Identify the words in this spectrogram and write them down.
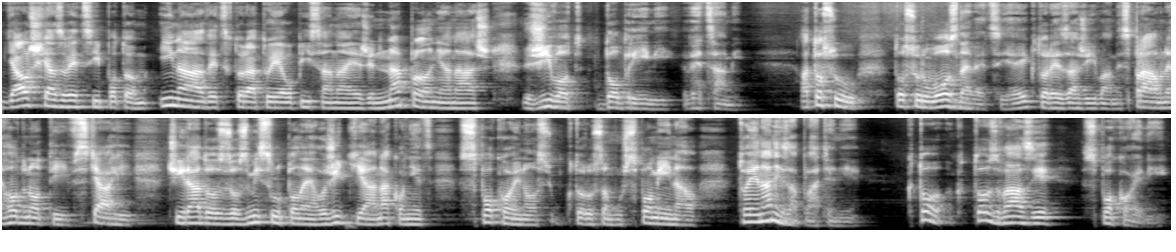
ďalšia z vecí. Potom iná vec, ktorá tu je opísaná, je, že naplňa náš život dobrými vecami. A to sú, to sú rôzne veci, hej, ktoré zažívame. Správne hodnoty, vzťahy, či radosť zo zmysluplného žitia, a nakoniec spokojnosť, ktorú som už spomínal. To je na nezaplatenie. Kto, kto z vás je spokojný?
